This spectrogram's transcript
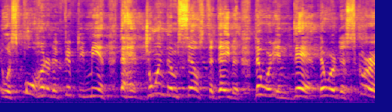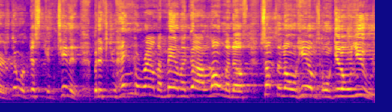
it was 450 men that had joined themselves to David. They were in debt. They were discouraged. They were discontented. But if you hang around a man of God long enough, something on him is going to get on you.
